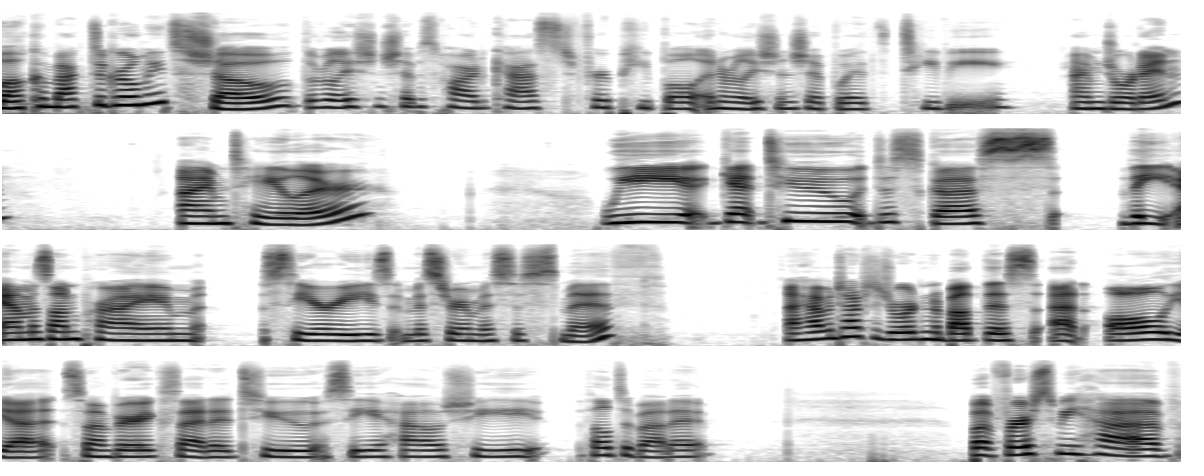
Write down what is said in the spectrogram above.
Welcome back to Girl Meets Show, the relationships podcast for people in a relationship with TV. I'm Jordan. I'm Taylor. We get to discuss the Amazon Prime series Mr. and Mrs. Smith. I haven't talked to Jordan about this at all yet, so I'm very excited to see how she felt about it. But first, we have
